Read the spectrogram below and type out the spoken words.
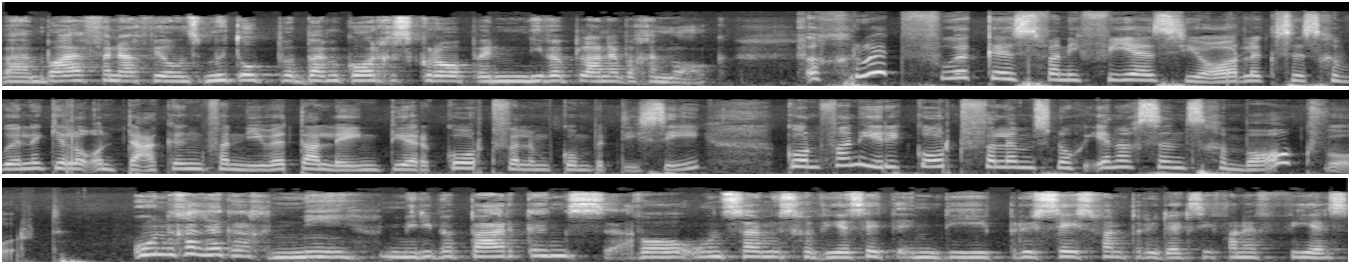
um, baie vinnig weer ons moed op bymekaar geskraap en nuwe planne begin maak. 'n Groot fokus van die fees jaarliks is gewoonlik julle ontdekking van nuwe talent deur 'n kortfilmkompetisie. Kon van hierdie kortfilms nog enigsins gemaak word? Ongelukkig nie met die beperkings waar ons sou moes gewees het in die proses van produksie van 'n fees.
